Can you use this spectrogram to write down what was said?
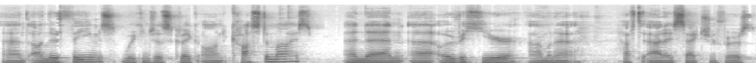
And under themes, we can just click on customize and then uh, over here, I'm gonna have to add a section first.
